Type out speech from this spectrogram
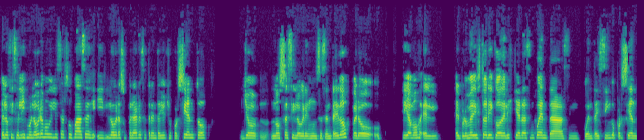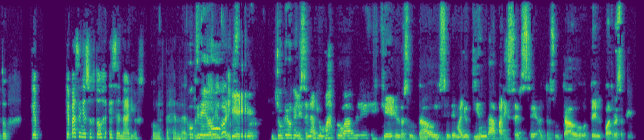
el oficialismo logra movilizar sus bases y logra superar ese 38%? Yo no sé si logren un 62, pero digamos el, el promedio histórico de la izquierda 50, 55%. ¿Qué, ¿Qué pasa en esos dos escenarios con esta agenda? Yo creo que yo creo que el escenario más probable es que el resultado del 7 de mayo tienda a parecerse al resultado del 4 de septiembre.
